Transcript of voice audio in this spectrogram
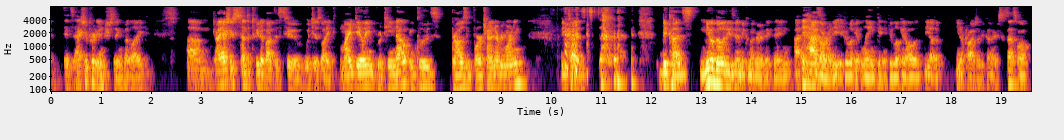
it's actually pretty interesting, but like um, I actually sent a tweet about this too, which is like my daily routine now includes browsing 4chan every morning because because memeability is going to become a very big thing. Uh, it has already. If you look at Link and if you look at all of the other you know projects that become very successful,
